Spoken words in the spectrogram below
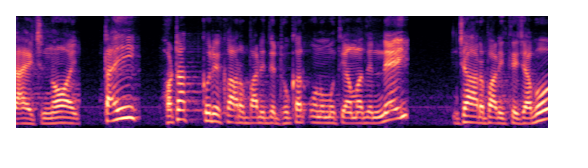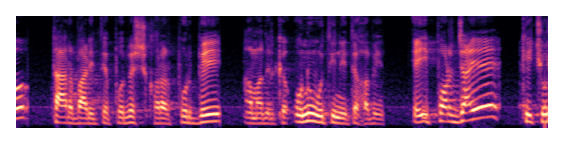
জায়েজ নয়। তাই হঠাৎ করে কারও বাড়িতে ঢোকার অনুমতি আমাদের নেই। যার বাড়িতে যাব, তার বাড়িতে প্রবেশ করার পূর্বে আমাদেরকে অনুমতি নিতে হবে। এই পর্যায়ে কিছু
